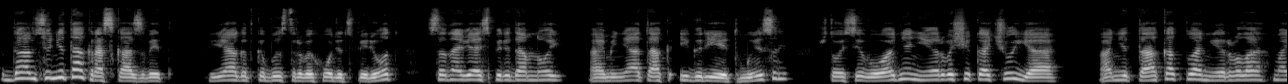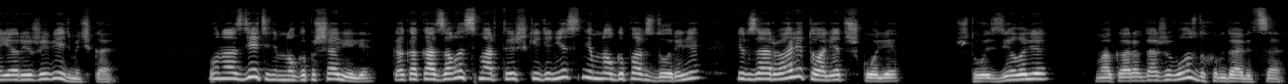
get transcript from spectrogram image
Дан все не так рассказывает». Ягодка быстро выходит вперед, становясь передо мной, а меня так и греет мысль, что сегодня нервы щекочу я, а не так, как планировала моя рыжая ведьмочка. У нас дети немного пошалили. Как оказалось, мартышки и Денис немного повздорили и взорвали туалет в школе. Что сделали? Макаров даже воздухом давится.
